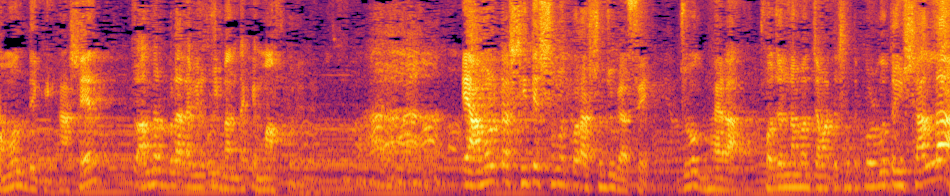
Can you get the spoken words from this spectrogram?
আমল দেখে হাসেন, তো আল্লাহ রব্বুল আলমিন ওই বান্দাকে মাফ করে দেন। এই আমলটা শীতের সময় করার সুযোগ আছে। যুবক ভাইরা ফজর নামাজ জামাতের সাথে করব তো ইনশাল্লাহ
